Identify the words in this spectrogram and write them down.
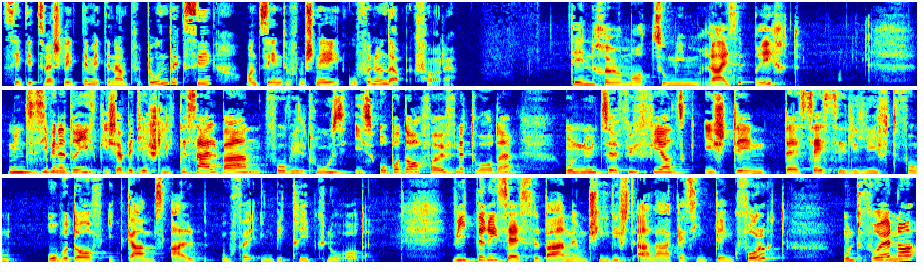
sind die zwei Schlitten miteinander verbunden und sind auf dem Schnee auf und ab gefahren. Dann kommen wir zu meinem Reisebericht. 1937 ist eben die Schlittenseilbahn von Wildhaus ins Oberdorf eröffnet worden und 1945 ist dann der Sessellift vom Oberdorf in die Gamsalb in Betrieb genommen worden. Weitere Sesselbahnen und Skiliftanlagen sind dann gefolgt und früher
